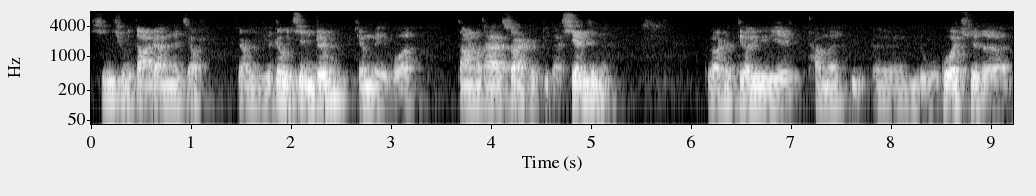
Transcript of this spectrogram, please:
星球大战的叫叫宇宙竞争，就美国，当时它还算是比较先进的，主要是得益于他们呃掳过去的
